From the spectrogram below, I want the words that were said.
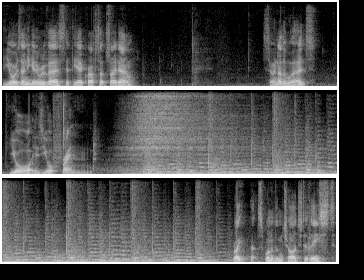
The yaw is only going to reverse if the aircraft's upside down. So in other words, yaw is your friend. Right, that's one of them charged at least.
